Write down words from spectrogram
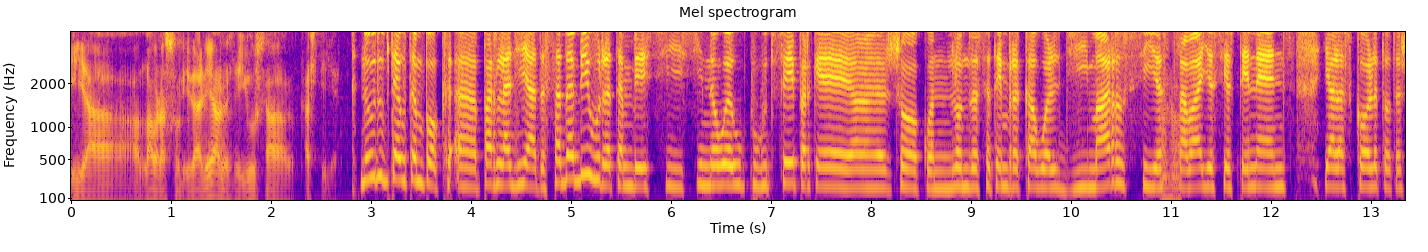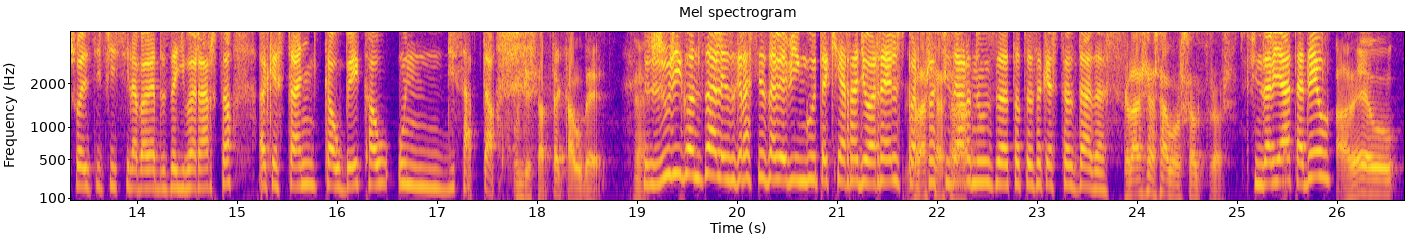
i a l'Hora Solidària, a les dilluns al Castellet. No ho dubteu tampoc, eh, per la Diada s'ha de viure també si, si no ho heu pogut fer perquè eh, això, quan l'11 de setembre cau el dimarts, si es uh -huh. treballa, si es té nens, i a l'escola, tot això és difícil a vegades d'alliberar-se. Aquest any cau bé, cau un dissabte. Un dissabte cau bé. Eh. Juli González, gràcies d'haver vingut aquí a Radio Arrels per precisar-nos de totes aquestes dades. Gràcies a vosaltres. Fins aviat, adeu. Adeu.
